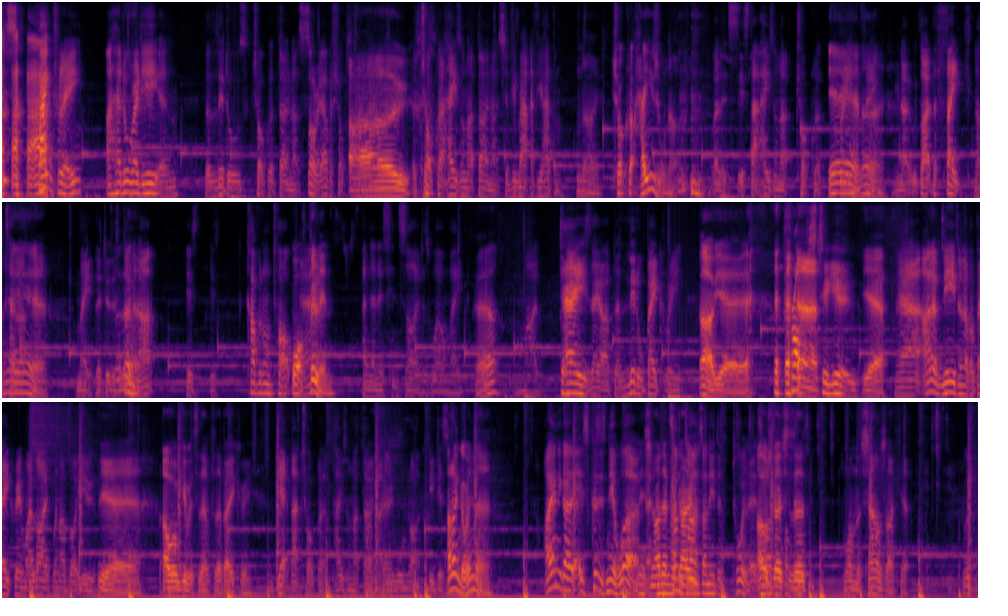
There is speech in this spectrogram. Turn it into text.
Just, thankfully, I had already eaten the Lidl's chocolate donuts. Sorry, other shops. Oh. chocolate hazelnut donuts. Have you ma- have you had them? No. Chocolate hazelnut. Well, it's it's that hazelnut chocolate. Yeah, cream yeah, no. thing, You know, like the fake Nutella. Yeah. Mate, they do this I don't donut. It's, it's covered on top. What, yeah? filling? And then it's inside as well, mate. Yeah. My days, they are the little bakery. Oh, yeah. Props to you. Yeah. Yeah, I don't need another bakery in my life when I've got you. Yeah. I will give it to them for their bakery. Get that chocolate and hazelnut donut. You will not be disappointed. I don't go in there. I only go. It's because it's near work. Yeah, so I never go- sometimes I need a toilet. I so always I go to the one that sounds like it.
